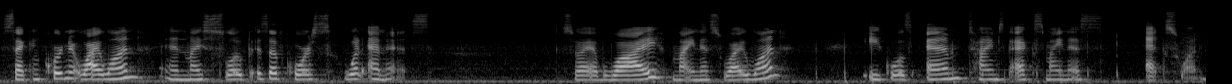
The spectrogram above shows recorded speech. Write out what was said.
second coordinate y1, and my slope is, of course, what m is. So I have y minus y1 equals m times x minus x1.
